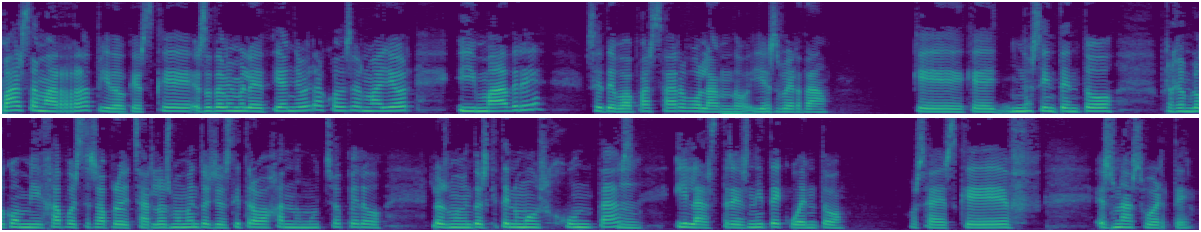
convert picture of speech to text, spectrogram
pasa más rápido, que es que eso también me lo decían, yo verás cuando seas mayor y madre, se te va a pasar volando. Y es verdad. Que, que no sé, intento, por ejemplo, con mi hija, pues eso, aprovechar los momentos. Yo estoy trabajando mucho, pero los momentos que tenemos juntas Mm. y las tres ni te cuento. O sea, es que pff, es una suerte.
